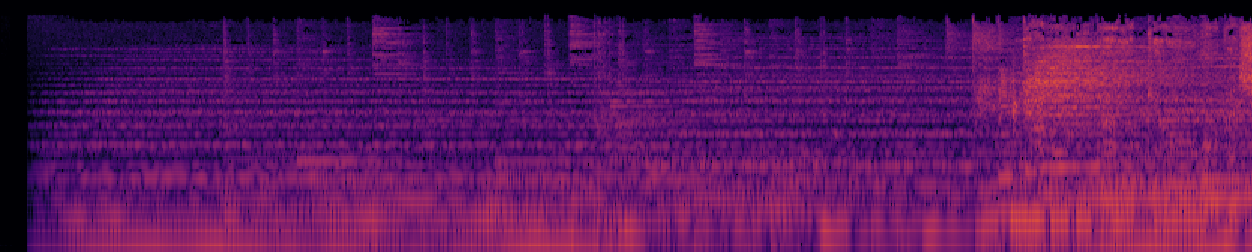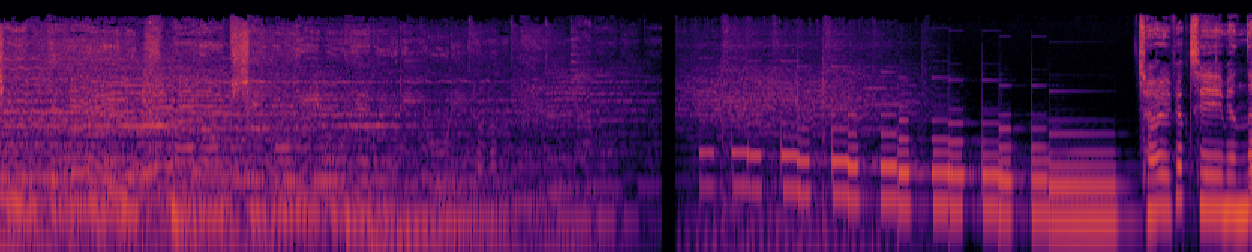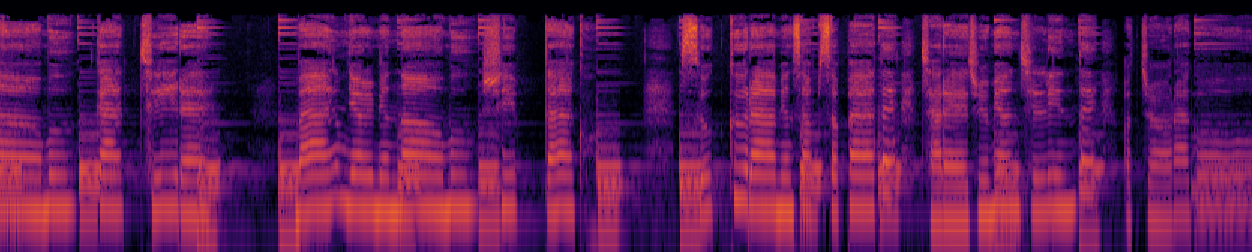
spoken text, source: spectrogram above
절벽 치면 너무 까칠해 마음 열면 너무 쉽다고 소쿨하면 섭섭하대 잘해주면 질린대 어쩌라고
